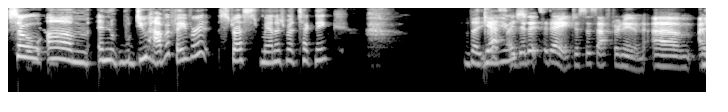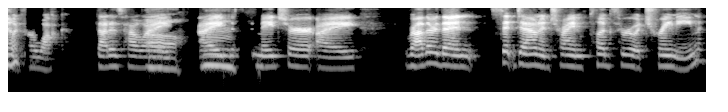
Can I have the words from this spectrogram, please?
So, um, and do you have a favorite stress management technique that you yes, use? I did it today, just this afternoon. Um, I went for a walk. That is how I oh, I mm. just made sure I rather than sit down and try and plug through a training,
